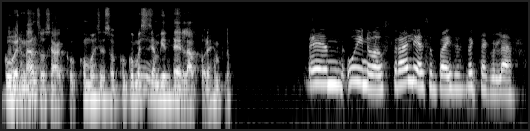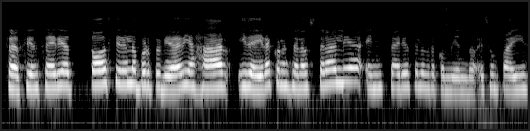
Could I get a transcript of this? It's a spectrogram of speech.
gobernanza? O sea, ¿cómo es eso? ¿Cómo es ese ambiente de lab, por ejemplo? Em, uy, no, Australia es un país espectacular. O sea, si en serio todos tienen la oportunidad de viajar y de ir a conocer Australia, en serio se los recomiendo. Es un país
